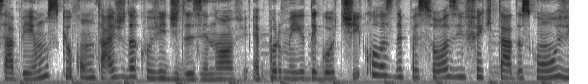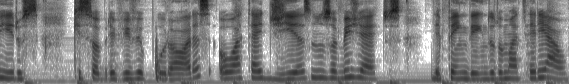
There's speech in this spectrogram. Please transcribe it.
Sabemos que o contágio da Covid-19 é por meio de gotículas de pessoas infectadas com o vírus, que sobrevive por horas ou até dias nos objetos, dependendo do material.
